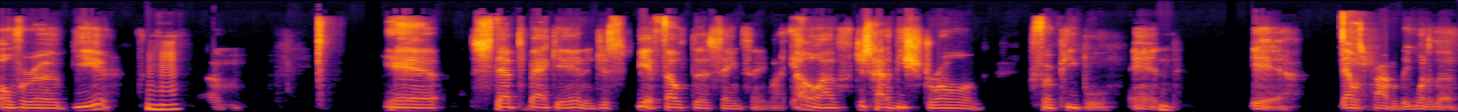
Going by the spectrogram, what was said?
over a year Mm-hmm. um, yeah, stepped back in and just yeah felt the same thing. Like, yo, I've just got to be strong for people, and yeah, that was probably one of the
